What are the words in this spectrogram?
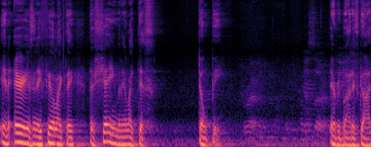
in areas and they feel like they, they're shame and they're like this. Don't be. Everybody's got.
